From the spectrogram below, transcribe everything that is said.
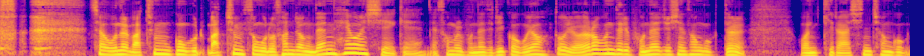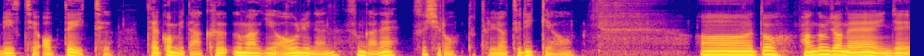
자, 오늘 맞춤곡으로, 맞춤송으로 선정된 혜원 씨에게 네, 선물 보내드릴 거고요. 또 여러분들이 보내주신 선곡들 원키라 신청곡 리스트에 업데이트 될 겁니다. 그 음악이 어울리는 순간에 수시로 또 들려드릴게요. 어, 또 방금 전에 이제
